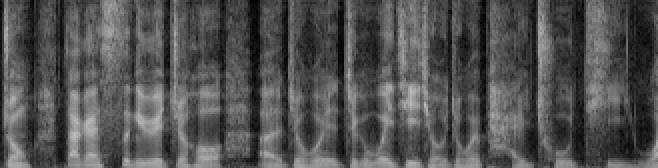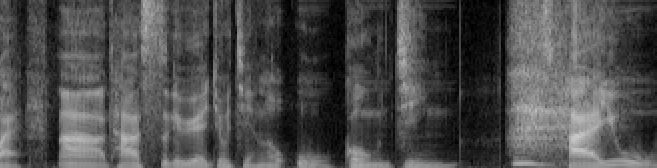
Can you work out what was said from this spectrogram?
重。大概四个月之后，呃，就会这个胃气球就会排出体外。那他四个月就减了五公斤，才五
